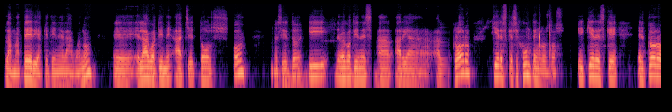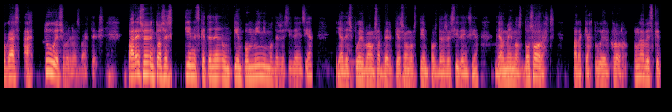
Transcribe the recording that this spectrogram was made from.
la materia que tiene el agua, ¿no? Eh, el agua tiene H2O, ¿no es cierto? Y luego tienes al área al cloro, quieres que se junten los dos y quieres que el cloro gas actúe sobre las bacterias. Para eso entonces tienes que tener un tiempo mínimo de residencia. Ya después vamos a ver qué son los tiempos de residencia de al menos dos horas para que actúe el cloro. Una vez que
